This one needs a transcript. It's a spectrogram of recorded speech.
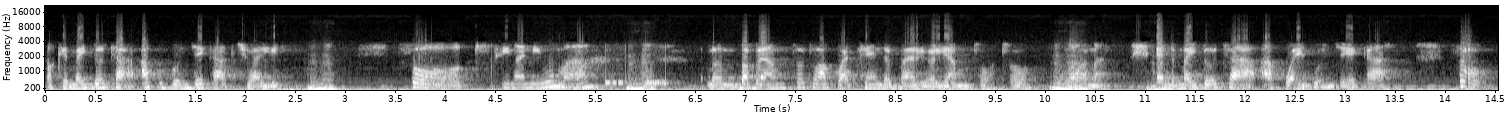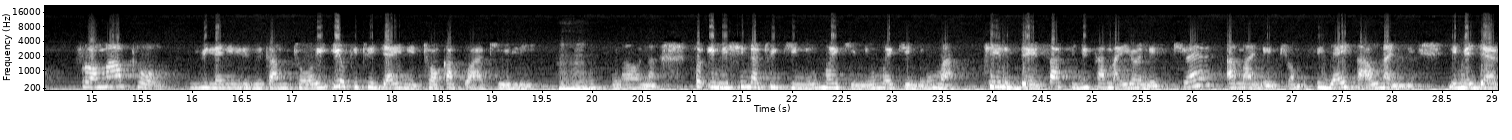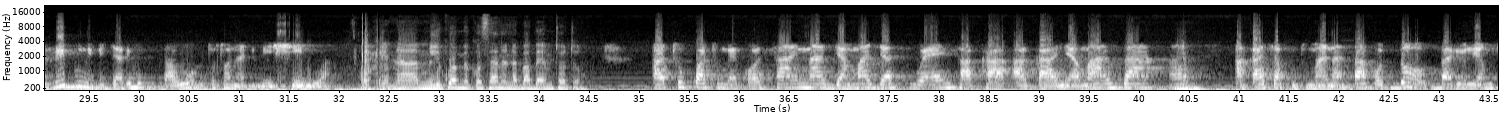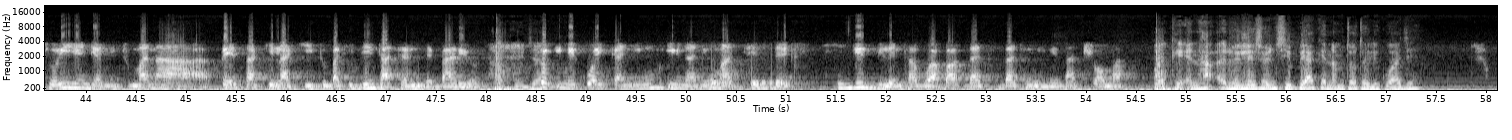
Okay, my daughter akugonjeka actually. Mhm. So kinaniuma Mhm. um, baba ya mtoto hakuattend burial ya mtoto. Mhm. unaona? And my daughter hakuwaigonjeka so from hapo vile nilizika mtoi hiyo kitu ijai nitoka kwa akili. Mhm. unaona? So imeshinda tu ikiniuma ikiniuma ikiniuma till day saa sijui kama hiyo ni stress ama ni trauma. Sijai sauna na nimejaribu nimejaribu kusahau mtoto na nimeshindwa. Okay, na mlikuwa mmekosana na baba ya mtoto? Hatukuwa tumekosana jamaa just went aka- akanyamaza mm. akaacha kutumana support. Though burial ya mtoi yeye ndiye alitumana pesa kila kitu but he didn't attend the burial. So imekuwa ikaniuma inaniuma till date sijui vile nitago about that that nini that trauma. Okay, and ha- relationship yake na mtoto ilikuwaje?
